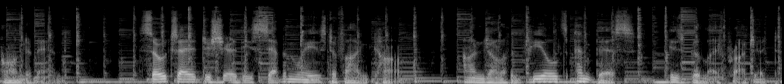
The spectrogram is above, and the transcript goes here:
on demand. So excited to share these seven ways to find calm. I'm Jonathan Fields, and this is Good Life Project.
